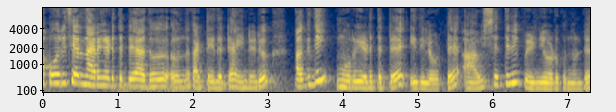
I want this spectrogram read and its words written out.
അപ്പോൾ ഒരു ചെറുനാരങ്ങ എടുത്തിട്ട് അത് ഒന്ന് കട്ട് ചെയ്തിട്ട് അതിന്റെ ഒരു പകുതി മുറി എടുത്തിട്ട് ഇതിലോട്ട് ആവശ്യത്തിന് പിഴിഞ്ഞു കൊടുക്കുന്നുണ്ട്.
